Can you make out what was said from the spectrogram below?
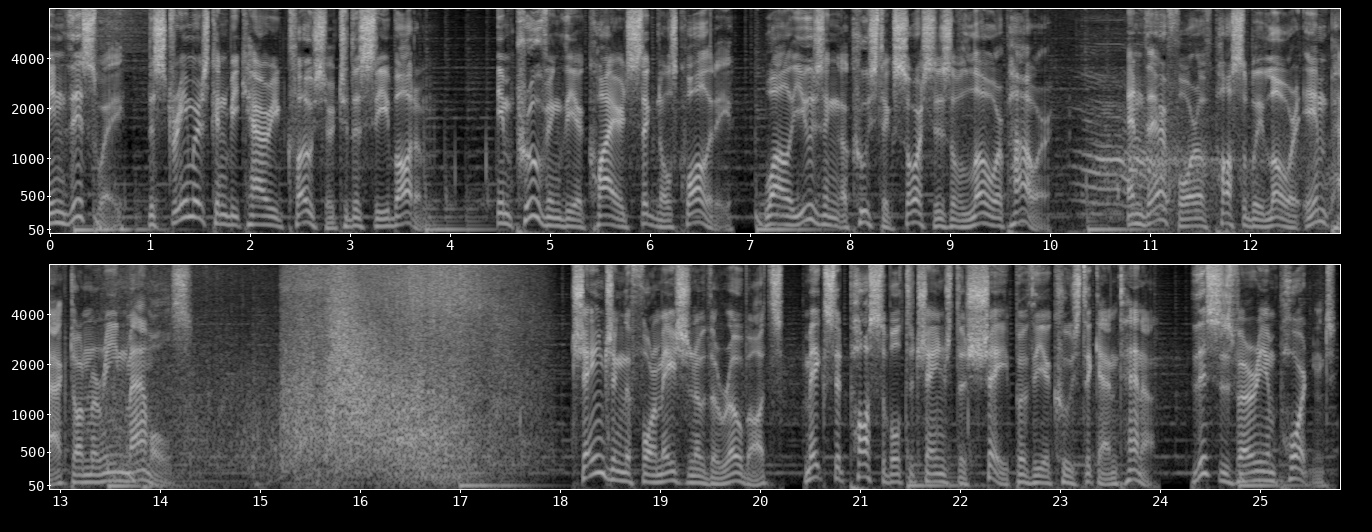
In this way, the streamers can be carried closer to the sea bottom, improving the acquired signal's quality while using acoustic sources of lower power, and therefore of possibly lower impact on marine mammals. Changing the formation of the robots makes it possible to change the shape of the acoustic antenna. This is very important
